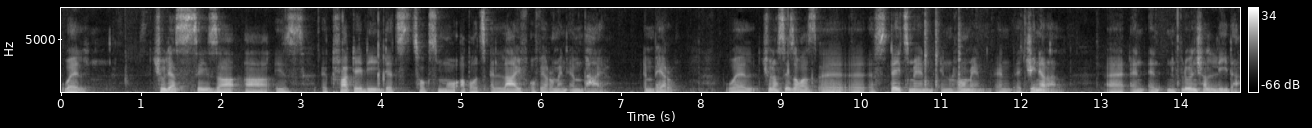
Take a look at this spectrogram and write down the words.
Well, Julius Caesar uh, is a tragedy that talks more about a life of a Roman Empire, emperor. Well, Julius Caesar was a, a, a statesman in Roman and a general uh, and an influential leader.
